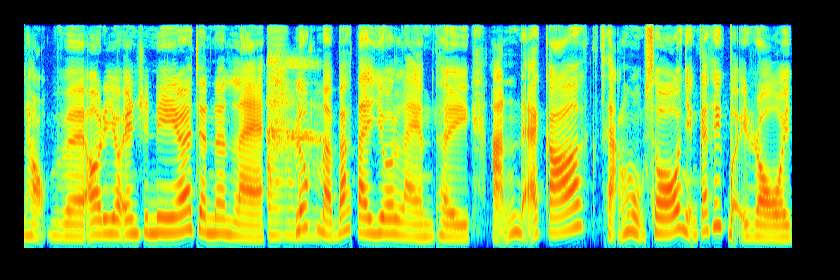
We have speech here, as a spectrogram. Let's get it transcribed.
học về audio engineer cho nên là à. lúc mà bắt tay vô làm thì ảnh đã có sẵn một số những cái thiết bị rồi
